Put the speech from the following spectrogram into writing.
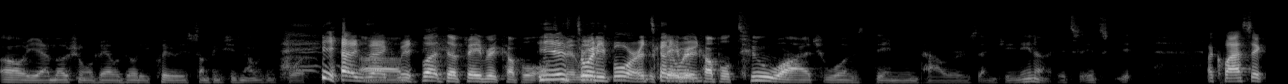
"Oh yeah, emotional availability clearly is something she's not looking for." yeah, exactly. Um, but the favorite couple, he is 24. It's kind of favorite weird. couple to watch was Damian Powers and Giannina. It's it's. It, A classic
